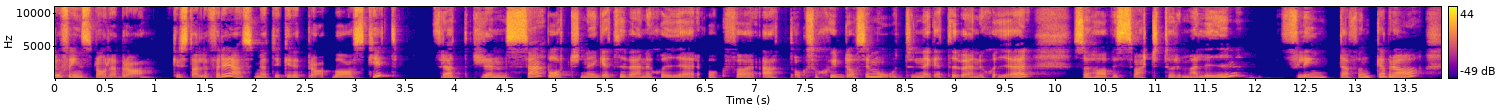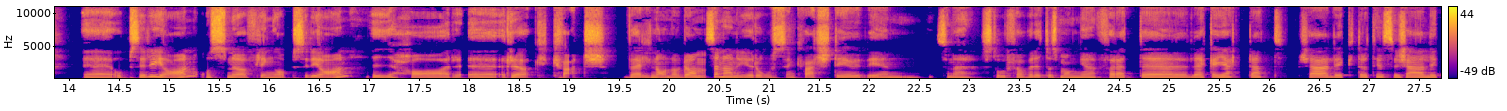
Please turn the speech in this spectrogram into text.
Då finns några bra kristaller för det som jag tycker är ett bra baskit. För att rensa bort negativa energier och för att också skydda oss emot negativa energier så har vi svart turmalin, flinta funkar bra, eh, obsidian och snöflinga obsidian. Vi har eh, rökkvarts. Välj någon av dem. Sen har ni ju rosenkvarts, det är, det är en sån här stor favorit hos många för att eh, läka hjärtat, kärlek, dra till sig kärlek,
